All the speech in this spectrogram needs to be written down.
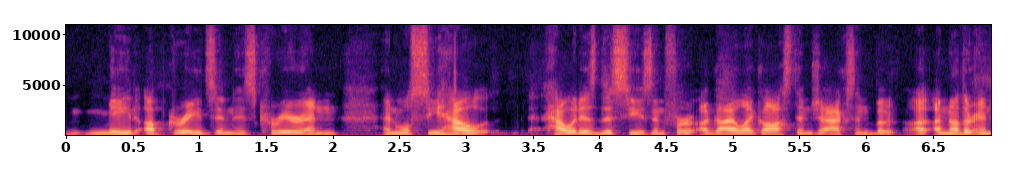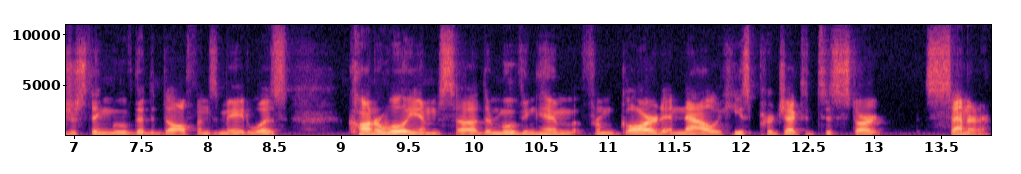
made upgrades in his career, and and we'll see how how it is this season for a guy like Austin Jackson. But uh, another interesting move that the Dolphins made was Connor Williams. Uh, they're moving him from guard, and now he's projected to start center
